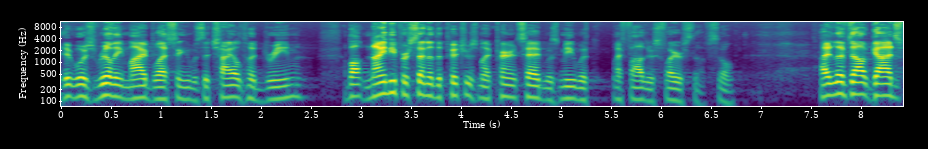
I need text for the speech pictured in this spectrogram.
It was really my blessing. It was a childhood dream. About 90% of the pictures my parents had was me with my father's fire stuff. So I lived out God's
